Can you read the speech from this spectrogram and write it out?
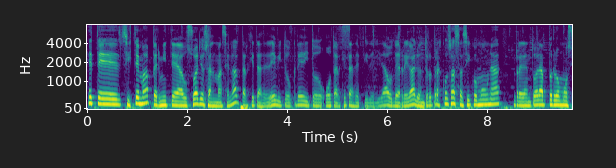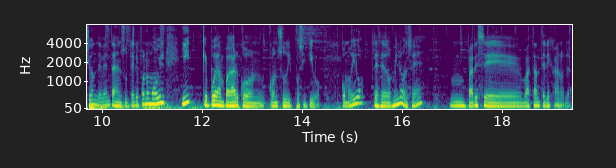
Este sistema permite a usuarios almacenar tarjetas de débito, crédito o tarjetas de fidelidad o de regalo, entre otras cosas, así como una redentora promoción de ventas en su teléfono móvil y que puedan pagar con, con su dispositivo. Como digo, desde 2011, ¿eh? Mm, parece bastante lejano ya.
